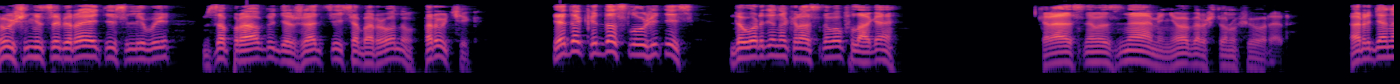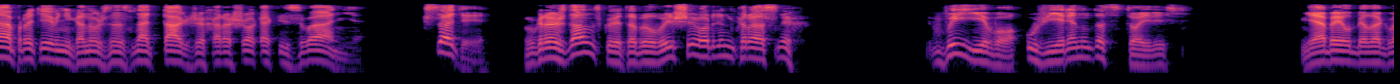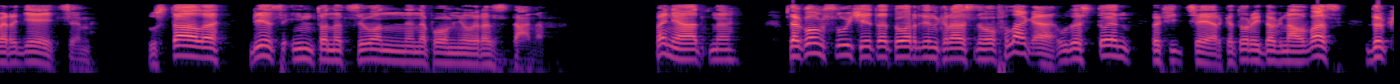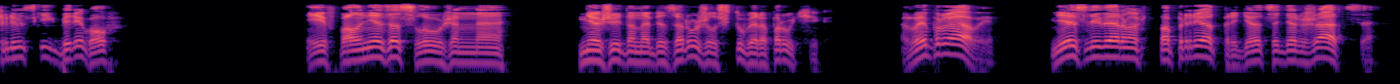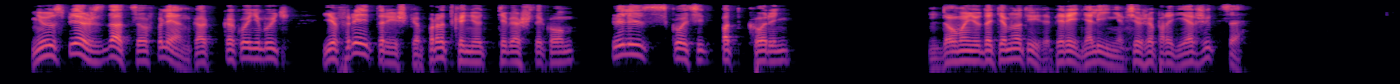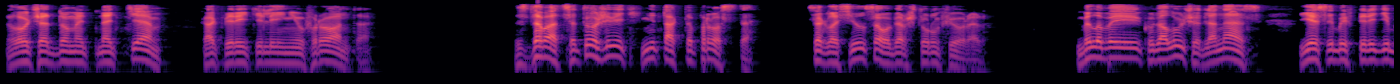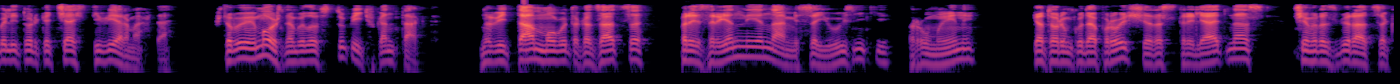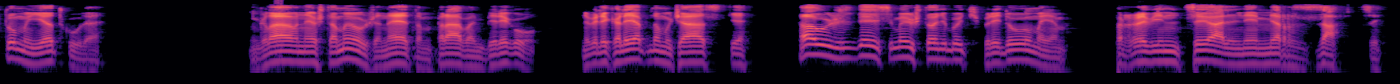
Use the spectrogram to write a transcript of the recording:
Уж не собираетесь ли вы взаправду держать здесь оборону, поручик? Эдак дослужитесь до ордена Красного Флага. Красного Знамени, оберштурмфюрер. Ордена противника нужно знать так же хорошо, как и звания. Кстати, в гражданскую это был высший орден красных. Вы его, уверен, удостоились. Я был белогвардейцем. Устало, безинтонационно напомнил Разданов. Понятно. В таком случае этот орден красного флага удостоен офицер, который догнал вас до крымских берегов. И вполне заслуженно, Неожиданно обезоружил Штубера поручик. Вы правы. Если вермахт попрет, придется держаться. Не успеешь сдаться в плен, как какой-нибудь ефрейторишка проткнет тебя штыком или скосит под корень. Думаю, до темноты-то передняя линия все же продержится. Лучше думать над тем, как перейти линию фронта. Сдаваться тоже ведь не так-то просто. —— согласился оберштурмфюрер. «Было бы куда лучше для нас, если бы впереди были только части вермахта, чтобы можно было вступить в контакт. Но ведь там могут оказаться презренные нами союзники, румыны, которым куда проще расстрелять нас, чем разбираться, кто мы и откуда. Главное, что мы уже на этом правом берегу, на великолепном участке, а уж здесь мы что-нибудь придумаем. Провинциальные мерзавцы.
